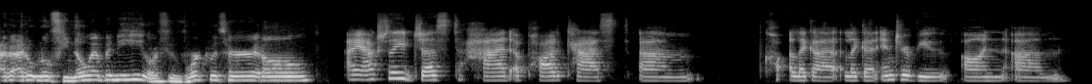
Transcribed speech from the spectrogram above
I, I don't know if you know Ebonnie or if you've worked with her at all. I actually just had a podcast, um, like a like an interview on. Um,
